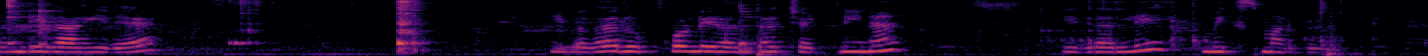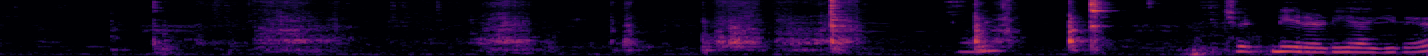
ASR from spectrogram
ಥಂಡಿಗಾಗಿದೆ ಇವಾಗ ರುಬ್ಕೊಂಡಿರೋಂಥ ಚಟ್ನಿನ ಇದರಲ್ಲಿ ಮಿಕ್ಸ್ ಮಾಡ್ಕೊಳ್ಳಿ ಚಟ್ನಿ ರೆಡಿಯಾಗಿದೆ.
